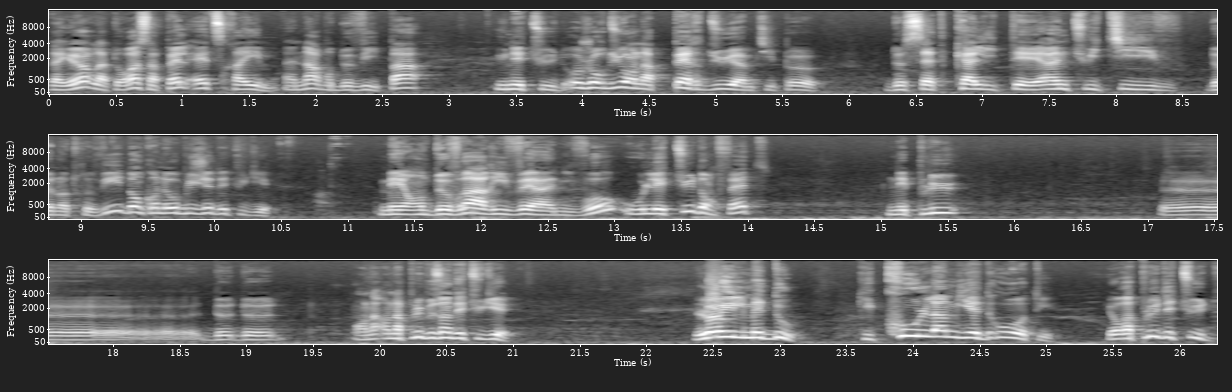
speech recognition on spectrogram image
D'ailleurs, la Torah s'appelle Etz un arbre de vie, pas une étude. Aujourd'hui, on a perdu un petit peu de cette qualité intuitive de notre vie, donc on est obligé d'étudier. Mais on devra arriver à un niveau où l'étude, en fait, n'est plus... euh, de, on n'a plus besoin d'étudier. Loïl Medou, qui kulam yedou oti. Il n'y aura plus d'études,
